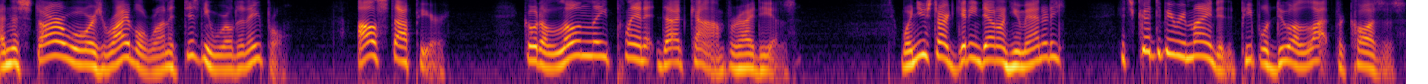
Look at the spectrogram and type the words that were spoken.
and the Star Wars Rival Run at Disney World in April. I'll stop here. Go to lonelyplanet.com for ideas. When you start getting down on humanity, it's good to be reminded that people do a lot for causes.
